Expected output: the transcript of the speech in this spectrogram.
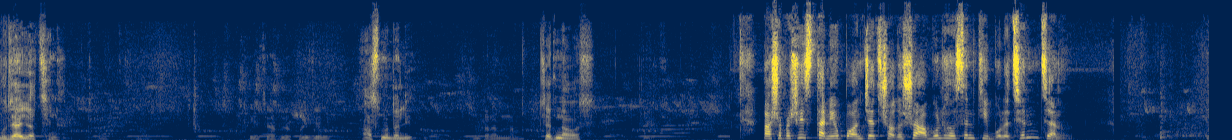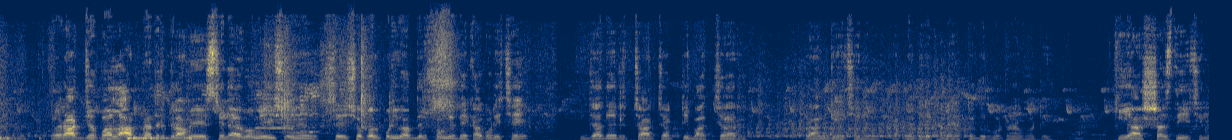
বোঝাই যাচ্ছে না। ঠিক আছে আপনার পরিচয়? আসমত আলী। নাম? চেতনাবাস পাশাপাশি স্থানীয় পঞ্চায়েত সদস্য আবুল হোসেন কি বলেছেন জানুন। রাজ্যপাল আপনাদের গ্রামে এসেছিল এবং এই সেই সকল পরিবারদের সঙ্গে দেখা করেছে যাদের চার চারটি বাচ্চার প্রাণ গিয়েছিল। আপনাদের এখানে একটা দুর্ঘটনা ঘটে। কি আশ্বাস দিয়েছিল?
